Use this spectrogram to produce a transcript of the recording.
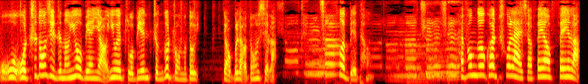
我我我吃东西只能右边咬，因为左边整个肿的都咬不了东西了，特别疼。海风哥快出来，小飞要飞了。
